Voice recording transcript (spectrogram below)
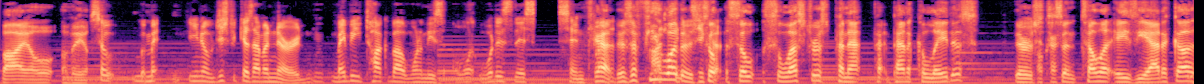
bioavailable. So, you know, just because I'm a nerd, maybe talk about one of these. What, what is this? Centella? Yeah, there's a few uh, others. Cel- Cel- Celastrus paniculatus. There's okay. Centella asiatica.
